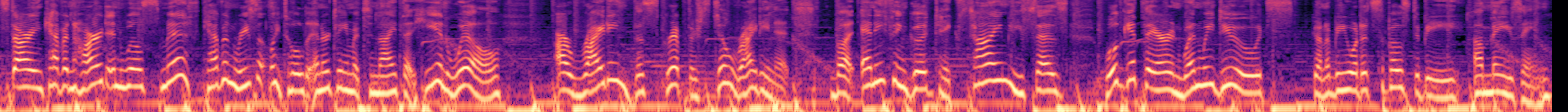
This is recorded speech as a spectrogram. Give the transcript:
Starring Kevin Hart and Will Smith, Kevin recently told Entertainment Tonight that he and Will are writing the script. They're still writing it. But anything good takes time. He says, we'll get there. And when we do, it's going to be what it's supposed to be amazing.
